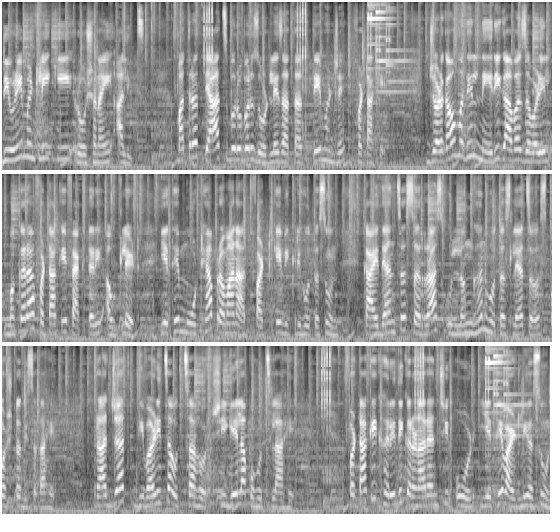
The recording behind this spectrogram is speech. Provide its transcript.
दिवळी म्हटली की रोषणाई आलीच. मात्र त्याचबरोबर जोडले जातात ते म्हणजे फटाके. जळगावमधील नेरी गावाजवळील मकरा फटाके फॅक्टरी आउटलेट येथे मोठ्या प्रमाणात फाटके विक्री होत असून कायद्यांचं सर्रास उल्लंघन होत असल्याचं स्पष्ट दिसत आहे. राज्यात दिवाळीचा उत्साह शिगेला पोहोचला आहे. फटाके खरेदी करणाऱ्यांची ओढ येथे वाढली असून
